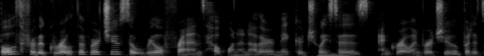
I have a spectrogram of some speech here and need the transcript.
both for the growth of virtue, so real friends help one another make good Mm-hmm. choices and grow in virtue, but it's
